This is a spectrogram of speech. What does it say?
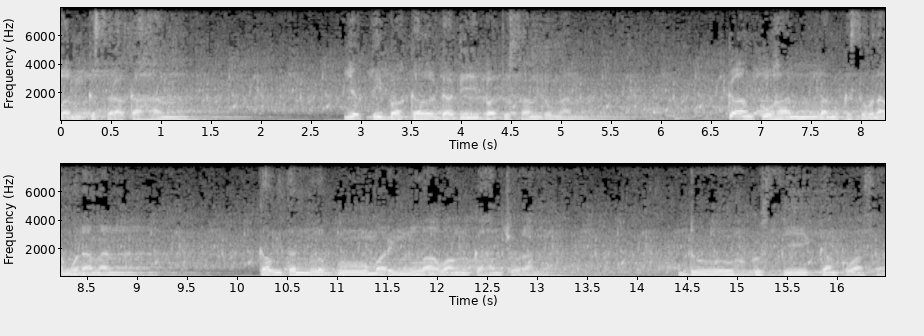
lan keserakahan. Yakti bakal dadi batu sandungan. Keangkuhan lan kesewenang-wenangan. Kawitan melebu maring lawang kehancuran. Duh Gusti Kang kuasa.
